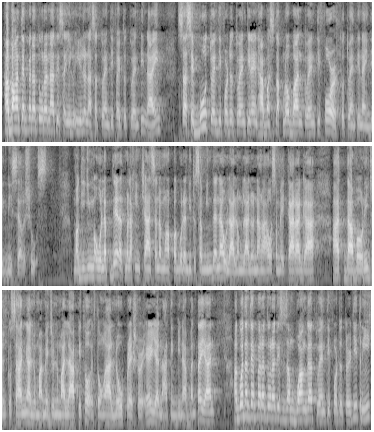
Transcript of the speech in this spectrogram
Habang ang temperatura natin sa Iloilo nasa 25 to 29, sa Cebu 24 to 29, habang sa Tacloban 24 to 29 degrees Celsius. Magiging maulap din at malaking chance ng mga pagulan dito sa Mindanao, lalong-lalo na nga ho sa may Caraga at Davao region kung saan nga luma, medyo lumalapit ho itong uh, low pressure area na ating binabantayan. Agwat ng temperatura natin sa Zamboanga 24 to 33,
